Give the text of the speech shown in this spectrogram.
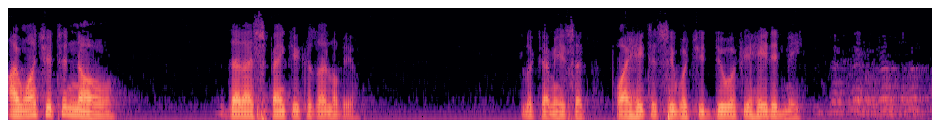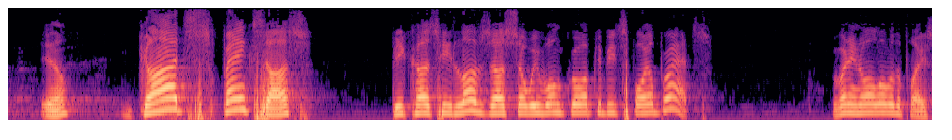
I want you to know that I spank you because I love you. He looked at me and said, Boy, I hate to see what you'd do if you hated me. you know? God spanks us because He loves us so we won't grow up to be spoiled brats. We're running all over the place.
